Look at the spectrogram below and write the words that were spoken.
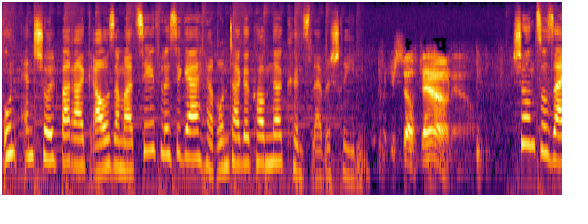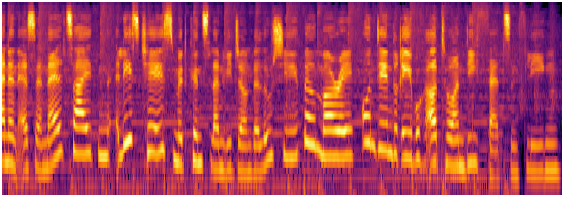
unentschuldbarer, grausamer, zähflüssiger, heruntergekommener Künstler beschrieben. Put yourself down now. Schon zu seinen SNL-Zeiten ließ Chase mit Künstlern wie John Belushi, Bill Murray und den Drehbuchautoren die Fetzen fliegen.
